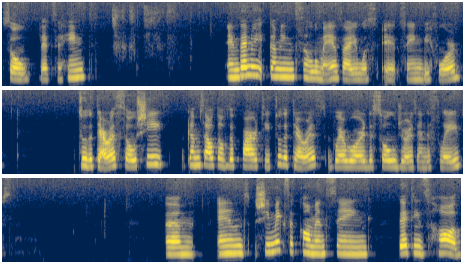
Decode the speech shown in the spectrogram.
So that's a hint. And then we come in Salome, as I was uh, saying before, to the terrace. So she comes out of the party to the terrace where were the soldiers and the slaves. Um, and she makes a comment saying that is odd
